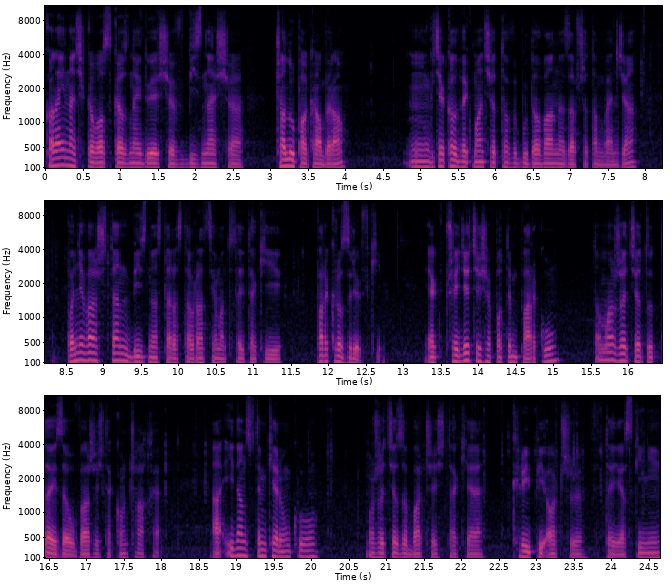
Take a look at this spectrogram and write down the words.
Kolejna ciekawostka znajduje się w biznesie Chalupa Cabra. Mm, Gdziekolwiek macie to wybudowane, zawsze tam będzie. Ponieważ ten biznes, ta restauracja ma tutaj taki park rozrywki. Jak przejdziecie się po tym parku, to możecie tutaj zauważyć taką czachę. A idąc w tym kierunku, możecie zobaczyć takie creepy oczy w tej jaskini.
